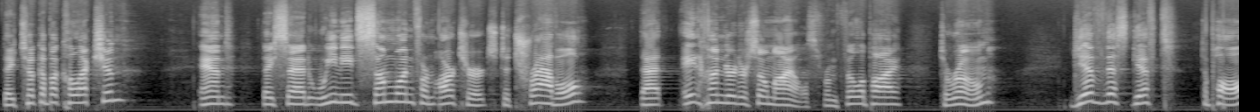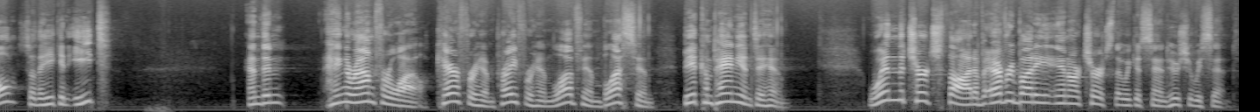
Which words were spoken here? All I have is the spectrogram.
they took up a collection and they said, We need someone from our church to travel that 800 or so miles from Philippi to Rome, give this gift to Paul so that he can eat, and then hang around for a while, care for him, pray for him, love him, bless him, be a companion to him. When the church thought of everybody in our church that we could send, who should we send?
